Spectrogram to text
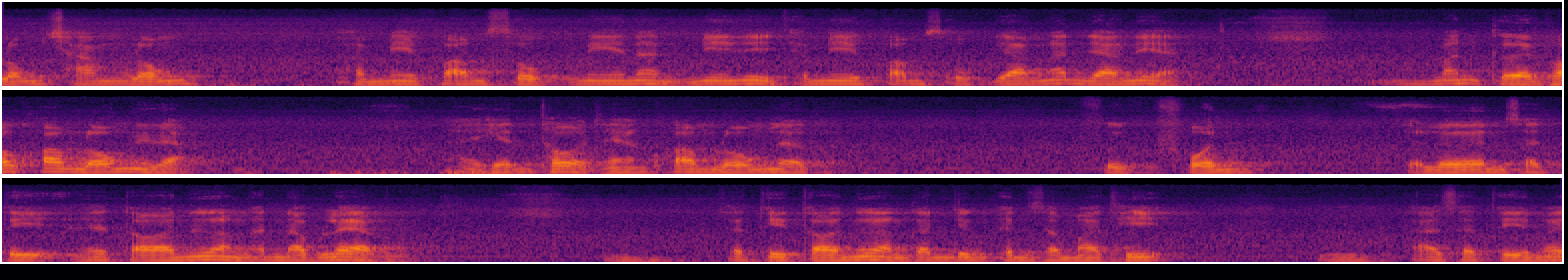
หลงชังหลงมีความสุขมีนั่น มีนี่จะมีความสุขอย่างนั้นอย่างนี้มันเกิดเพราะความหลงนี่แหละให้เห็นโทษแห่งความหลงแล้วฝึกฝนเจริญสติให้ต่อเนื่องอันดับแรก สติต่อเนื่องกันจึงเป็นสมาธิ ถ้าสติไม่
